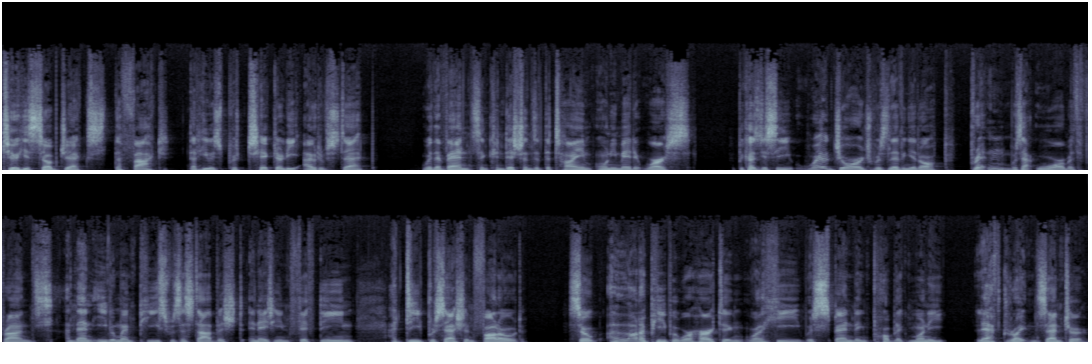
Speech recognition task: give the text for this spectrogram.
to his subjects, the fact that he was particularly out of step with events and conditions of the time only made it worse, because you see, while George was living it up, Britain was at war with France, and then even when peace was established in 1815, a deep recession followed. So a lot of people were hurting while he was spending public money left, right, and centre.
